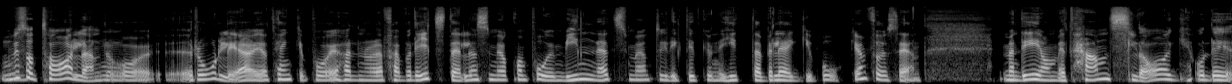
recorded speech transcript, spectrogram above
de är så talande Mm. och eh, roliga. Jag tänker på, jag hade några favoritställen som jag kom på i minnet som jag inte riktigt kunde hitta belägg i boken för sen. Men det är om ett handslag och det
